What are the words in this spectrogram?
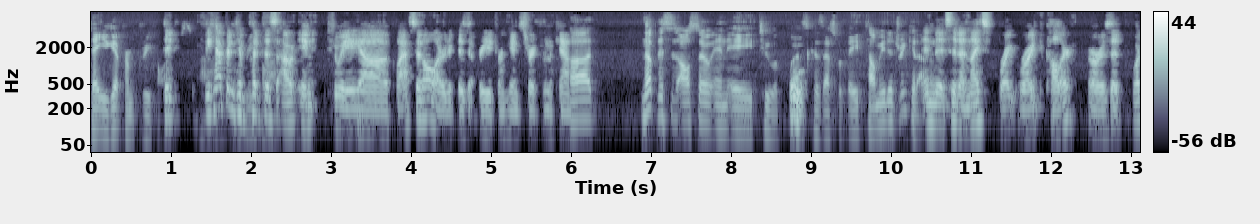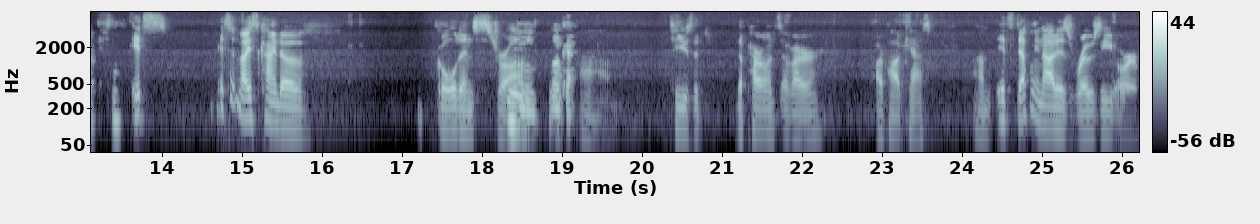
that you get from Three Did- you happen to put this out into a uh, glass at all, or is it? Are you drinking straight from the can? Uh, nope. This is also in a tulip glass because that's what they tell me to drink it out. of. and is it a nice bright red color, or is it what? it's it's a nice kind of golden straw. Mm, okay. um, to use the the parlance of our our podcast. Um, it's definitely not as rosy or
